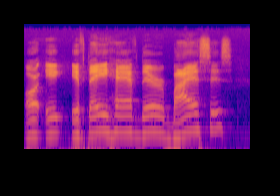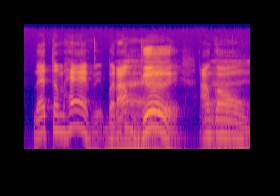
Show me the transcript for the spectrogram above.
are if they have their biases, let them have it. But I'm good. I'm Right. gonna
